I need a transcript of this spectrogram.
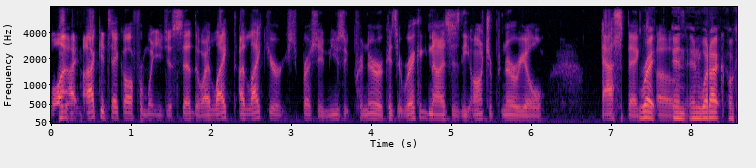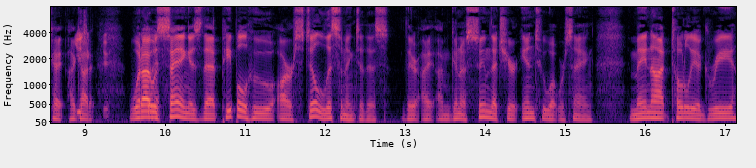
Well, I, I could take off from what you just said, though. I like I like your expression, musicpreneur, because it recognizes the entrepreneurial aspect. Right, and and what I okay, I got it. What Go I was saying is that people who are still listening to this, there, I'm going to assume that you're into what we're saying, may not totally agree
